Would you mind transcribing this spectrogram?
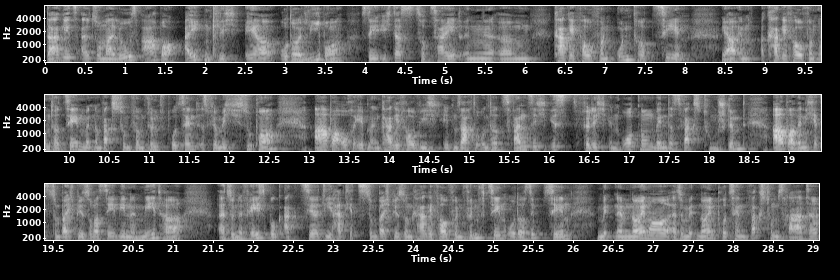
Da geht's also mal los, aber eigentlich eher oder lieber sehe ich das zurzeit in ähm, KGV von unter 10. Ja, in KGV von unter 10 mit einem Wachstum von 5% ist für mich super, aber auch eben in KGV, wie ich eben sagte, unter 20 ist völlig in Ordnung, wenn das Wachstum stimmt. Aber wenn ich jetzt zum Beispiel sowas sehe wie eine Meta, also eine Facebook-Aktie, die hat jetzt zum Beispiel so ein KGV von 15 oder 17 mit einem 9er, also mit 9% Wachstumsrate.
